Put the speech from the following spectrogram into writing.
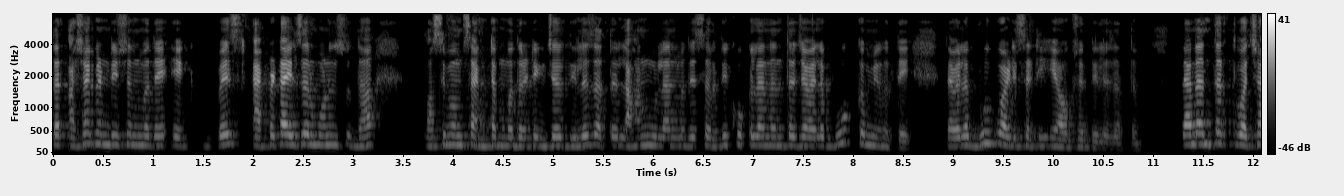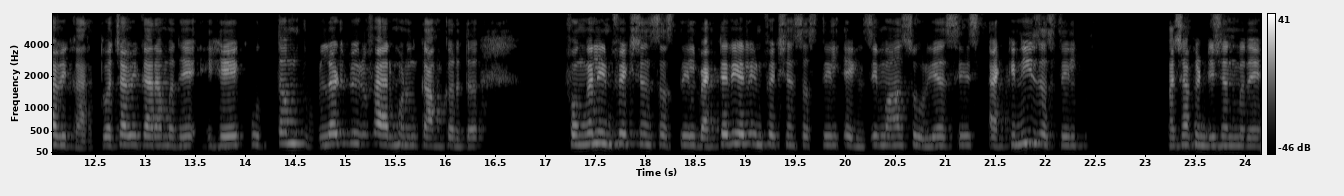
तर अशा कंडिशनमध्ये एक बेस्ट ऍपेटायझर म्हणून सुद्धा मॉसिमम सँटम मदर टिंक्चर दिलं जातं. लहान मुलांमध्ये सर्दी खोकल्यानंतर ज्यावेळेला भूक कमी होते, त्यावेळेला भूक वाढीसाठी हे औषध दिलं जातं. त्यानंतर त्वचा विकार. त्वचा विकारामध्ये हे एक उत्तम ब्लड प्युरिफायर म्हणून काम करतं. फंगल इन्फेक्शन्स असतील, बॅक्टेरियल इन्फेक्शन्स असतील, एक्झिमा, सोरियासिस, ॲक्नीज असतील, अशा कंडिशनमध्ये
